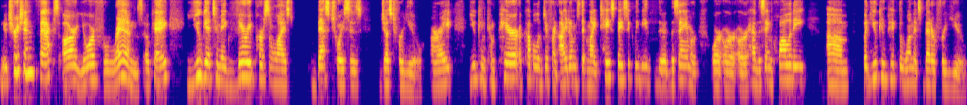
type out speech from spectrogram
nutrition facts are your friends, okay? You get to make very personalized best choices just for you, all right? You can compare a couple of different items that might taste basically be the, the same or, or, or, or have the same quality, um, but you can pick the one that's better for you.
